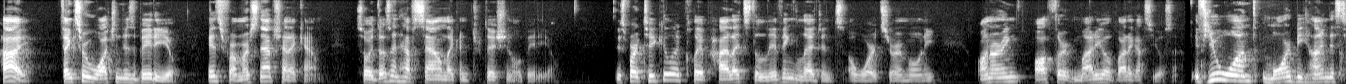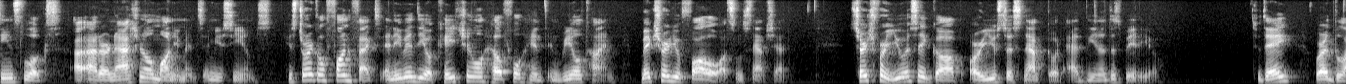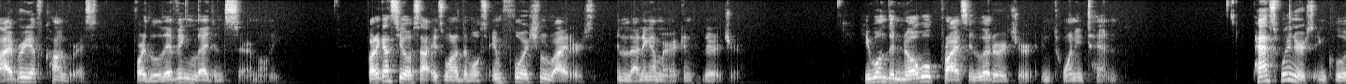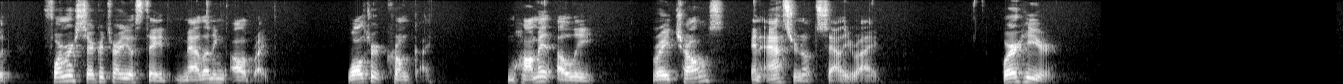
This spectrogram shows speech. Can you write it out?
Hi, thanks for watching this video. It's from our Snapchat account, so it doesn't have sound like a traditional video. This particular clip highlights the Living Legends Award ceremony honoring author Mario Vargas Llosa. If you want more behind-the-scenes looks at our national monuments and museums, historical fun facts, and even the occasional helpful hint in real time, make sure you follow us on Snapchat. Search for USA or use the snap code at the end of this video. Today, we're at the Library of Congress for the Living Legends ceremony. Vargas Llosa is one of the most influential writers in Latin American literature. He won the Nobel Prize in Literature in 2010. Past winners include former Secretary of State Madeleine Albright, Walter Cronkite, Muhammad Ali, Ray Charles, and astronaut Sally Ride. We're here.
